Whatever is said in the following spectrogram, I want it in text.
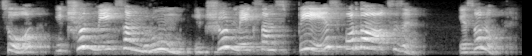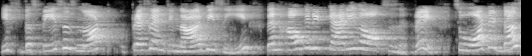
So, it should make some room, it should make some space for the oxygen. Yes or no? If the space is not present in the RBC, then how can it carry the oxygen, right? So, what it does,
